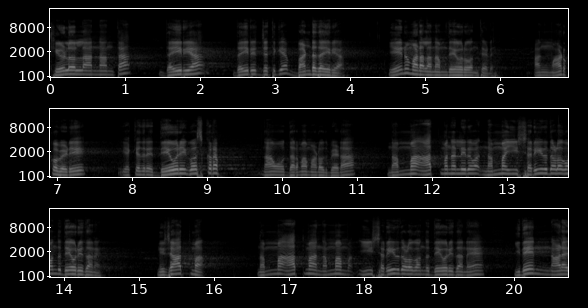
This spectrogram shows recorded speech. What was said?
ಕೇಳೋಲ್ಲ ಅನ್ನೋಂಥ ಧೈರ್ಯ, ಧೈರ್ಯದ ಜೊತೆಗೆ ಬಂಡ ಧೈರ್ಯ. ಏನೂ ಮಾಡಲ್ಲ ನಮ್ಮ ದೇವರು ಅಂತೇಳಿ. ಹಂಗೆ ಮಾಡ್ಕೋಬೇಡಿ. ಯಾಕೆಂದರೆ ದೇವರಿಗೋಸ್ಕರ ನಾವು ಧರ್ಮ ಮಾಡೋದು ಬೇಡ. ನಮ್ಮ ಆತ್ಮನಲ್ಲಿರುವ, ನಮ್ಮ ಈ ಶರೀರದೊಳಗೆ ಒಂದು ದೇವರಿದ್ದಾನೆ. ನಿಜಾತ್ಮ, ನಮ್ಮ ಆತ್ಮ, ನಮ್ಮ ಈ ಶರೀರದೊಳಗೊಂದು ದೇವರಿದ್ದಾನೆ. ಇದೇ ನಾಳೆ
